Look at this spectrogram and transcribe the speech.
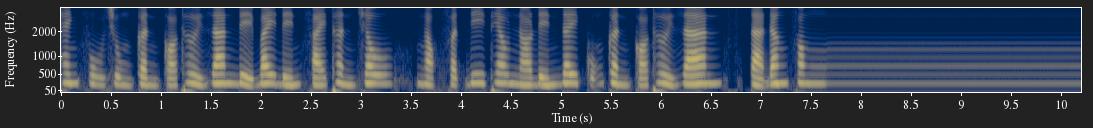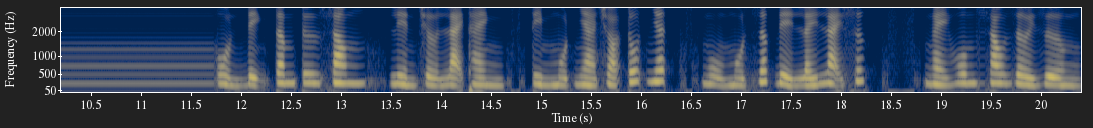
Thanh phù trùng cần có thời gian để bay đến phái thần châu, Ngọc Phật đi theo nó đến đây cũng cần có thời gian, tả Đăng Phong... Ổn định tâm tư xong, liền trở lại thành, tìm một nhà trọ tốt nhất, ngủ một giấc để lấy lại sức. Ngày hôm sau rời giường,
